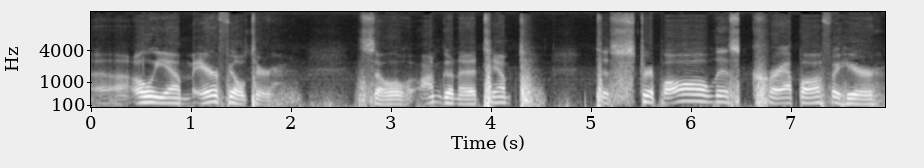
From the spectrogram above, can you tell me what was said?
uh, OEM air filter. So I'm going to attempt to strip all this crap off of here.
